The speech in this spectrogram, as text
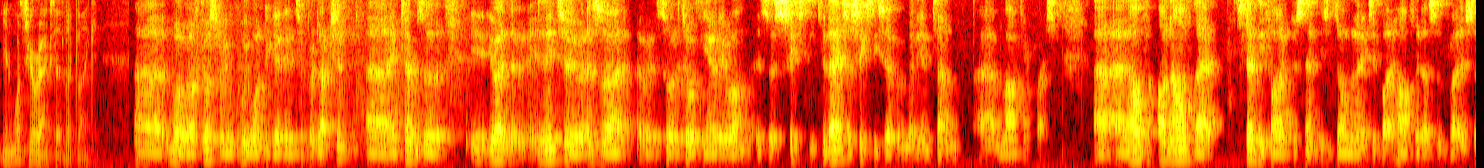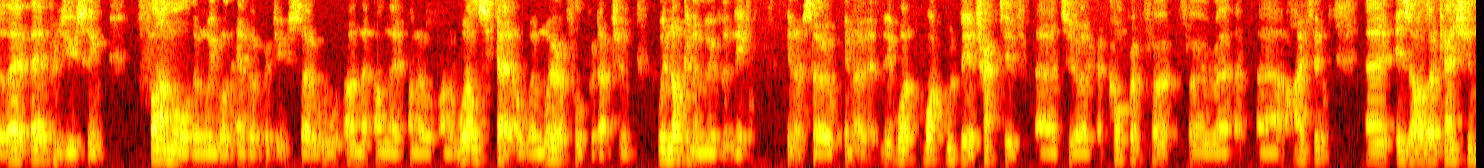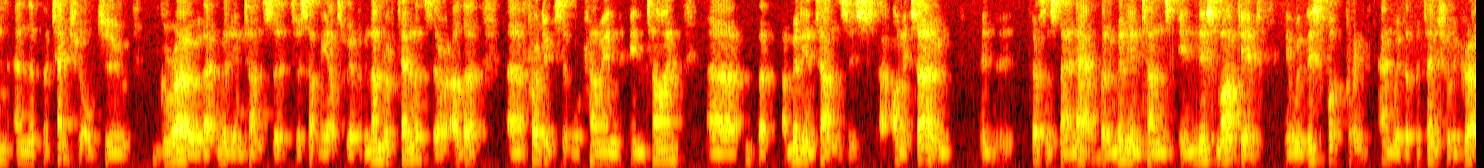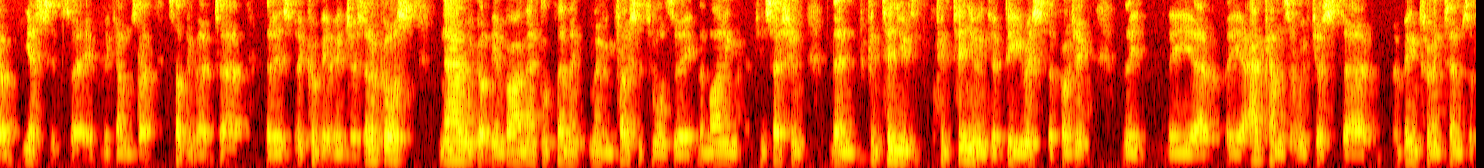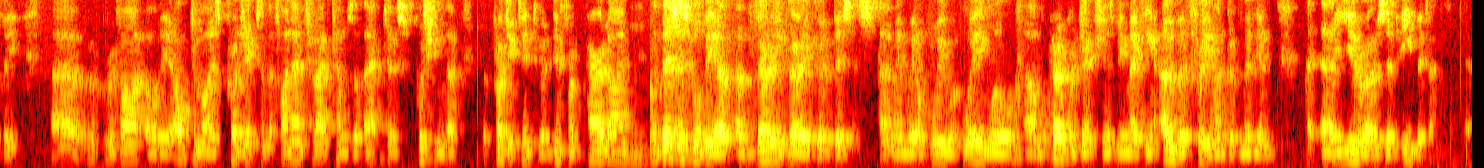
You know, what's your exit look like? Uh, well, of course, we, we want to get into production. Uh, in terms of, you, you, need to, as I was sort of talking earlier on, it's a 60, today it's a 67 million ton uh, marketplace. Uh, and of, and of that, 75% is dominated by half a dozen players. So they're, they're producing far more than we will ever produce. So on the, on the on a on a world scale, when we're at full production, we're not going to move the needle. You know, so you know the, what what would be attractive uh, to a, a, corporate for for uh, uh, Highfield uh, is our location and the potential to grow that million tons to, to, something else. We have a number of tenements. There are other uh, projects that will come in in time, uh, but a million tons is on its own. It, doesn't stand out, but a million tons in this market with this footprint and with the potential to grow, yes, it's uh, it becomes uh, something that uh, that is it could be of interest. And of course, now we've got the environmental permit moving closer towards the, the mining concession, then continue continuing to de-risk the project. the the uh, the outcomes that we've just uh, been through in terms of the uh, revi- or the optimized project and the financial outcomes of that, just pushing the, the project into a different paradigm. Mm. The business will be a, a, very, very good business. I mean, we'll, we, we will, um, current projections, be making over 300 million uh, euros of EBITDA.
